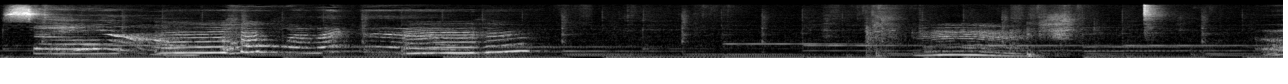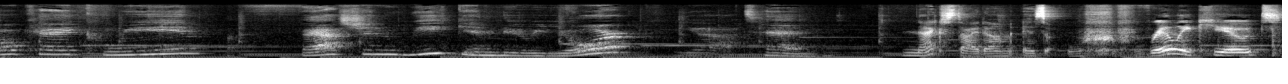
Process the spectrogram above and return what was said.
So, Oh, I like that. mhm. Mmm. Okay, Queen. Fashion Week in New York. Yeah. 10. Next item is really cute.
